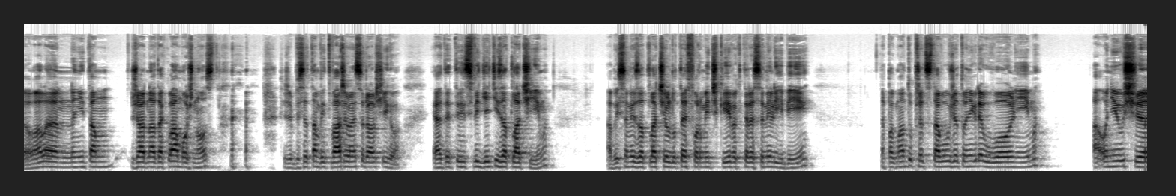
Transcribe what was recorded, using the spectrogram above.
Jo, ale není tam žádná taková možnost, že by se tam vytvářelo něco dalšího. Já ty, ty svý děti zatlačím, aby se mi zatlačil do té formičky, ve které se mi líbí, a pak mám tu představu, že to někde uvolním a oni už eh,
